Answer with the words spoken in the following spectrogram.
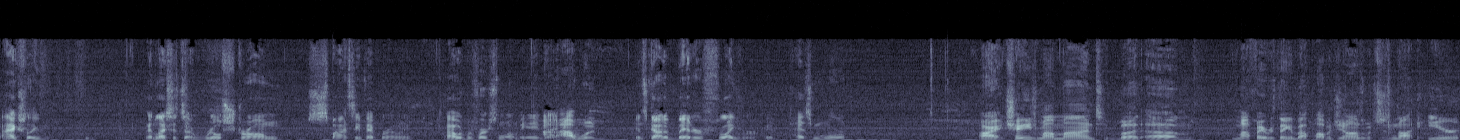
Actually, unless it's a real strong, spicy pepperoni, I would prefer salami any day. I, I would it's got a better flavor. It has more. All right, changed my mind, but um, my favorite thing about Papa John's, which is not here,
